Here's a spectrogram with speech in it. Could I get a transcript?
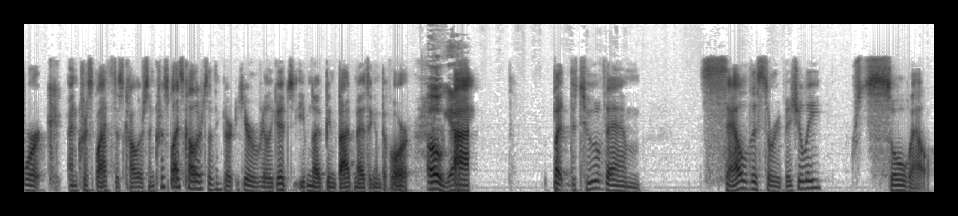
work and Chris Blythe's colors and Chris Blythe's colors I think are here are really good, even though I've been bad mouthing him before. oh yeah, uh, But the two of them sell the story visually so well.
